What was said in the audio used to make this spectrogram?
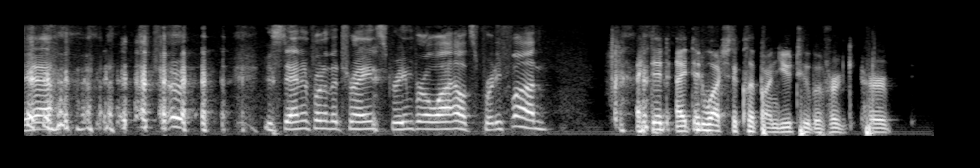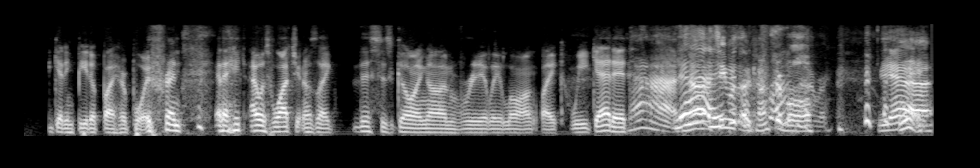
yeah. True. You stand in front of the train, scream for a while. It's pretty fun. I did. I did watch the clip on YouTube of her her getting beat up by her boyfriend, and I hate, I was watching. I was like, this is going on really long. Like we get it. Yeah, Yeah, no, that he scene was was a crowd uncomfortable. member. Yeah,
